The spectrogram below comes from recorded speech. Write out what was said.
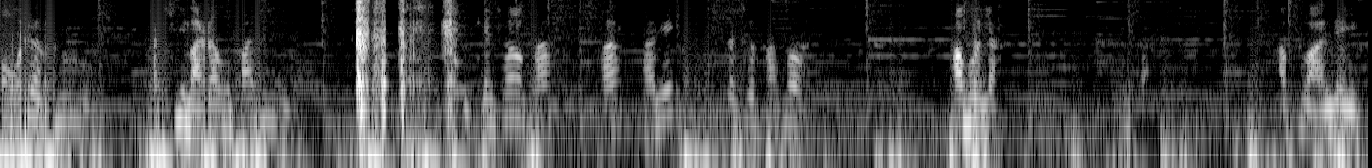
어 원래 그 다치지 말라고 빠지는 거야 괜찮아 가? 가? 가니? 저쪽 가서 가보자 그러니까 아프면 안 되니까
